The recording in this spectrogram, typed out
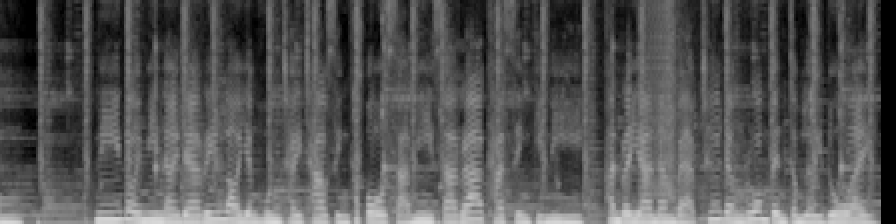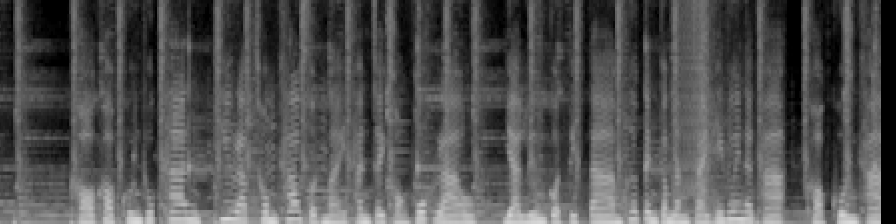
ม นี้โดยมีนายแดรี่ลอยังฮุนชัยชาวสิงคโปร์สามีซาร่าคาซิงกินีภรรยานางแบบชื่อดังร่วมเป็นจำเลยด้วย ขอขอบคุณทุกท่านที่รับชมข้าวสดใหม่ทันใจของพวกเรา อย่าลืมกดติดตามเพื่อเป็นกำลังใจให้ด้วยนะคะ ขอบคุณค่ะ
